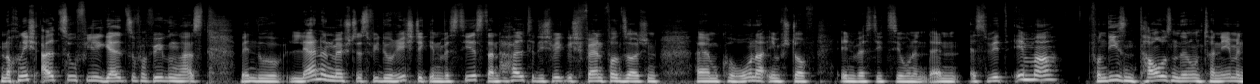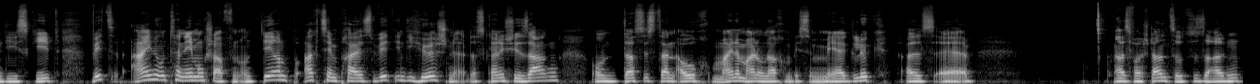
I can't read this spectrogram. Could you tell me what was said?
noch nicht allzu viel Geld zur Verfügung hast, wenn du lernen möchtest, wie du richtig investierst, dann halte dich wirklich fern von solchen ähm, Corona-Impfstoff-Investitionen. Denn es wird immer von diesen tausenden Unternehmen, die es gibt, wird eine Unternehmung schaffen und deren Aktienpreis wird in die Höhe schnell. Das kann ich dir sagen. Und das ist dann auch meiner Meinung nach ein bisschen mehr Glück als äh, als Verstand sozusagen.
